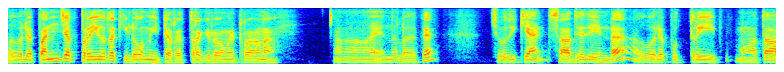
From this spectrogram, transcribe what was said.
അതുപോലെ പഞ്ചപ്രയുത കിലോമീറ്റർ എത്ര കിലോമീറ്ററാണ് എന്നുള്ളതൊക്കെ ചോദിക്കാൻ സാധ്യതയുണ്ട്. അതുപോലെ പുത്രി മാതാ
